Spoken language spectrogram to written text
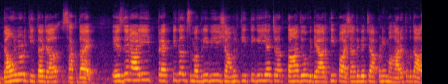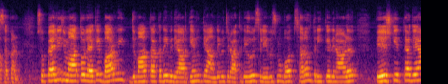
ਡਾਊਨਲੋਡ ਕੀਤਾ ਜਾ ਸਕਦਾ ਹੈ। ਇਸ ਦੇ ਨਾਲ ਹੀ ਪ੍ਰੈਕਟੀਕਲ ਸਮੱਗਰੀ ਵੀ ਸ਼ਾਮਲ ਕੀਤੀ ਗਈ ਹੈ ਚਾ- ਤਾਂ ਜੋ ਵਿਦਿਆਰਥੀ ਭਾਸ਼ਾ ਦੇ ਵਿੱਚ ਆਪਣੀ ਮਹਾਰਤ ਵਧਾ ਸਕਣ। ਸੋ ਪਹਿਲੀ ਜਮਾਤ ਤੋਂ ਲੈ ਕੇ 12ਵੀਂ ਜਮਾਤ ਤੱਕ ਦੇ ਵਿਦਿਆਰਥੀਆਂ ਨੂੰ ਧਿਆਨ ਦੇ ਵਿੱਚ ਰੱਖਦੇ ਹੋਏ ਸਿਲੇਬਸ ਨੂੰ ਬਹੁਤ ਸਰਲ ਤਰੀਕੇ ਦੇ ਨਾਲ ਪੇਸ਼ ਕੀਤਾ ਗਿਆ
